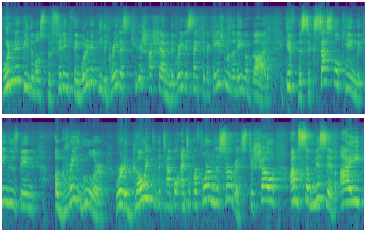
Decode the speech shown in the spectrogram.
Wouldn't it be the most befitting thing? Wouldn't it be the greatest Kiddush Hashem, the greatest sanctification of the name of God, if the successful king, the king who's been a great ruler were to go into the temple and to perform the service, to show I'm submissive, I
